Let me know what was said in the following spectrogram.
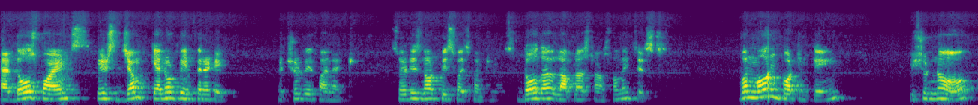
at those points its jump cannot be infinity. It should be finite. So it is not piecewise continuous, though the Laplace transform exists. One more important thing, you should know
